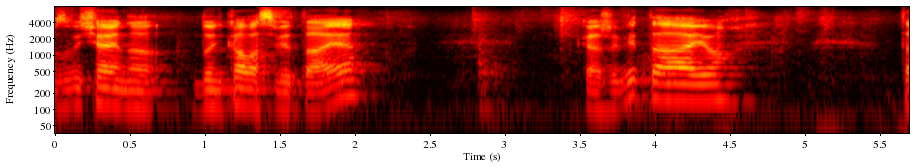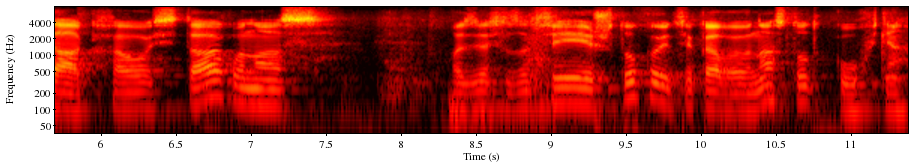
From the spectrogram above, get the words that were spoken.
звичайно, донька вас вітає. Каже, вітаю. Так, а ось так у нас. Ось ось за цією штукою цікавою у нас тут кухня.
